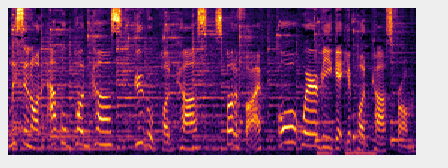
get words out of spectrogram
Listen on Apple Podcasts, Google Podcasts, Spotify, or wherever you get your podcasts from.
